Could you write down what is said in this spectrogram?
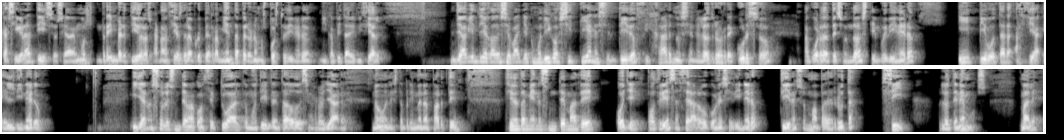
casi gratis, o sea, hemos reinvertido las ganancias de la propia herramienta, pero no hemos puesto dinero ni capital inicial. Ya habiendo llegado a ese valle, como digo, sí tiene sentido fijarnos en el otro recurso, acuérdate, son dos, tiempo y dinero, y pivotar hacia el dinero. Y ya no solo es un tema conceptual, como te he intentado desarrollar, ¿no? En esta primera parte, sino también es un tema de, oye, ¿podrías hacer algo con ese dinero? ¿Tienes un mapa de ruta? Sí, lo tenemos, ¿vale?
